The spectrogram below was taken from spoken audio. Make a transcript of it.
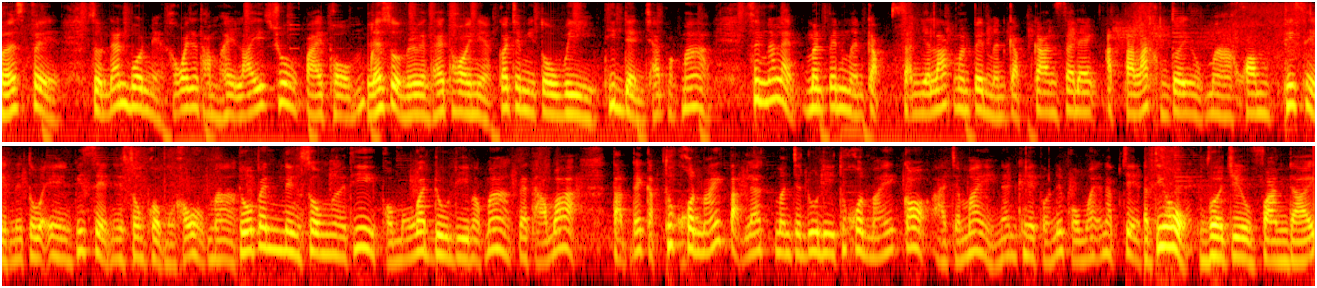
burst fade ส่วนด้านบนเนี่ยเขาก็จะทำไฮไลท์ช่วงปลายผม และส่วนบริเวณท้ายทอยเนี่ยก็จะมีตัว V ที่เด่นชัดมากๆ ซึ่งนั่นแหละมันเป็นเหมือนกับสัญลักษณ์มันเป็นเหมือนกับการแสดงอัตลักษณ์ของตัวเองออกมา ความพิเศษในตัวเอง พิเศษในทรงผมของเขาออกมาถือว่าเป็นหนึ่งทรงเลยที่ผมมองว่าดูดีมากๆ แต่ถามว่าตัดได้กับทุกคนไหมตัดแล้วมันจะดูดีทุกคนไหมก็อาจจะไม่นั่นคือเหตุผลที่ผมไว้อันดับ7อันดับที่ 6 Virgil van Dijk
